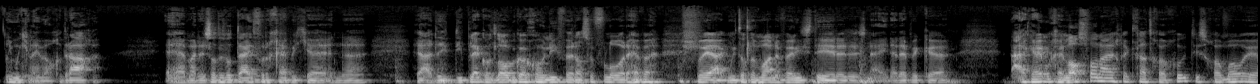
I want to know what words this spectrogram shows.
je moet je alleen wel gedragen. Eh, maar er is altijd wel tijd voor een gebbetje. En eh, ja, die, die plek ontloop ik ook gewoon liever als we verloren hebben. Maar ja, ik moet toch de mannen feliciteren. Dus nee, daar heb ik eh, eigenlijk helemaal geen last van eigenlijk. Het gaat gewoon goed, het is gewoon mooi.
